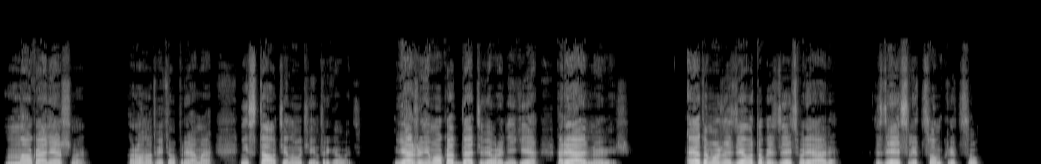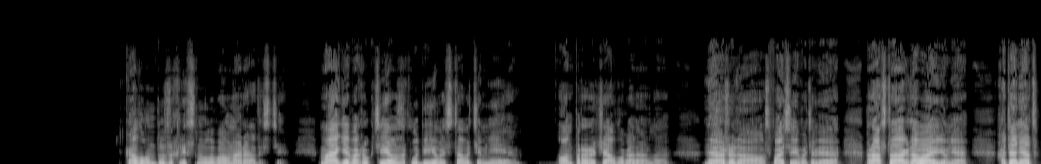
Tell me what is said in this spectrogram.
«Ну, конечно!» — Рон ответил прямо, не стал тянуть и интриговать. «Я же не мог отдать тебе в роднике реальную вещь. Это можно сделать только здесь, в реале, здесь, лицом к лицу». Колонду захлестнула волна радости. Магия вокруг тела заклубилась, стала темнее. Он прорычал благодарно. — Не ожидал. Спасибо тебе. Раз так, давай ее мне. Хотя нет.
